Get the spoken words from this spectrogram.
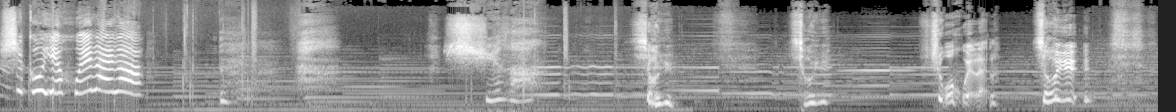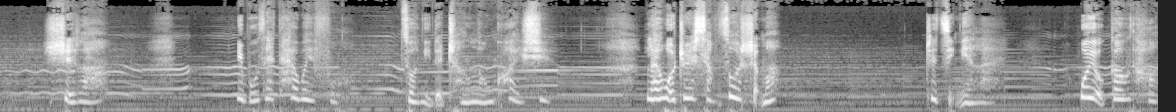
是姑爷回来了。嗯，十郎。小玉，小玉，是我回来了。小玉，十郎，你不在太尉府做你的乘龙快婿，来我这儿想做什么？这几年来，我有高堂，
